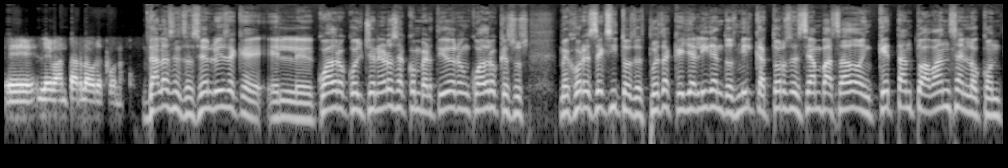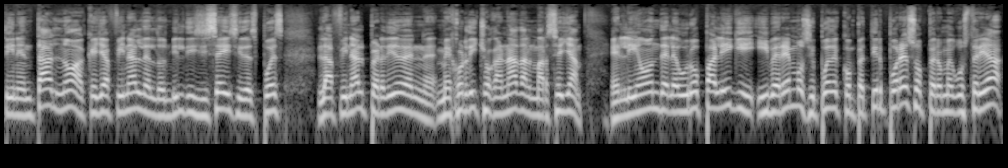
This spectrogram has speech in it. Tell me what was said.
eh, levantar la orejona. Da la sensación, Luis, de que el eh, cuadro colchonero se ha convertido en un cuadro que sus mejores éxitos después de aquella liga en 2014 se han basado en qué tanto avanza en lo continental, ¿no? Aquella final del 2016 y después la final perdida en, mejor dicho, ganada al Marsella en Lyon de la Europa League y, veremos si puede competir por eso, pero me gustaría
